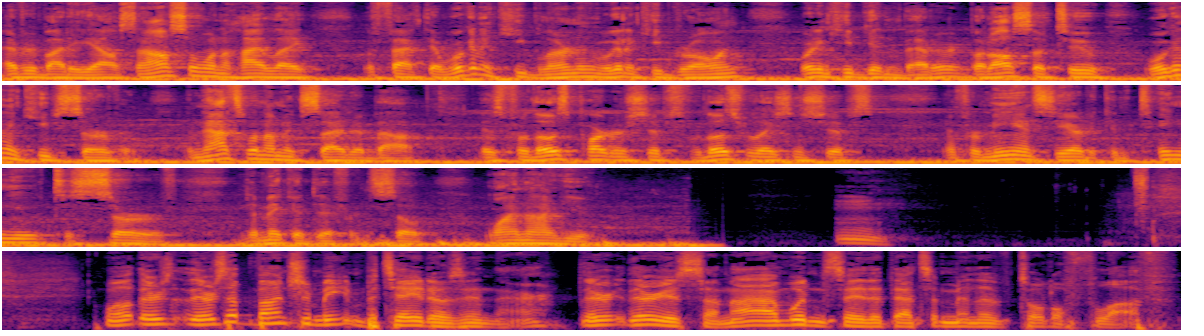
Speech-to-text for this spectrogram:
everybody else. And i also want to highlight the fact that we're going to keep learning we're going to keep growing we're going to keep getting better but also too we're going to keep serving. And that's what i'm excited about is for those partnerships for those relationships and for me and Ciara to continue to serve and to make a difference. So why not you mm. Well, there's there's a bunch of meat and potatoes in there. There there is some. I wouldn't say that that's a minute of total fluff.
